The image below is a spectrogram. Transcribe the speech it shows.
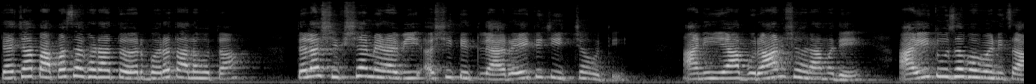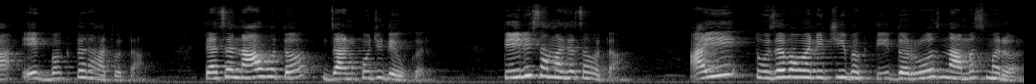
त्याच्या पापाचा घडा तर भरत आला होता. त्याला शिक्षा मिळावी अशी तिथल्या रयतीची इच्छा होती. आणि या बुराण शहरामध्ये आई तुळजाभवानीचा एक भक्त राहत होता. त्याचं नाव होतं जानकोजी देवकर. तेली समाजाचा होता. आई तुळजाभवानीची भक्ती दररोज नामस्मरण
